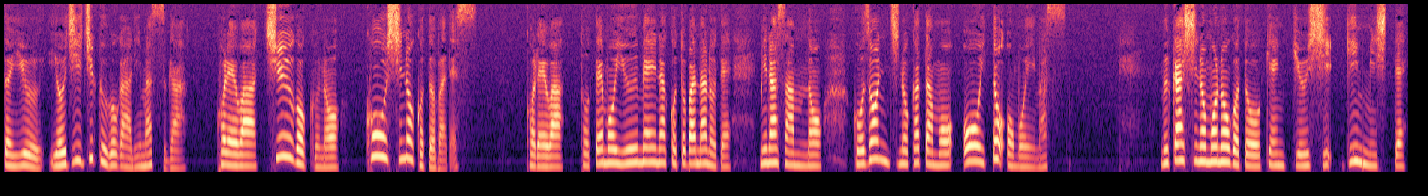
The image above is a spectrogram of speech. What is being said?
という四字熟語がありますがこれは中国の孔子の言葉です。これはとても有名な言葉なので皆さんのご存知の方も多いと思います。昔の物事を研究し吟味して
